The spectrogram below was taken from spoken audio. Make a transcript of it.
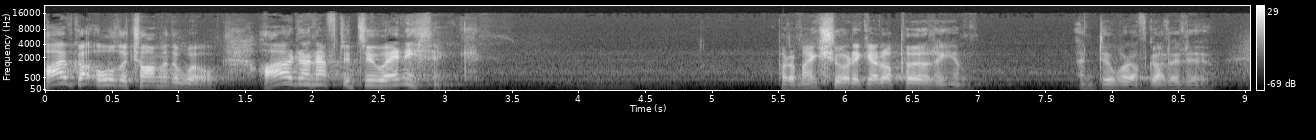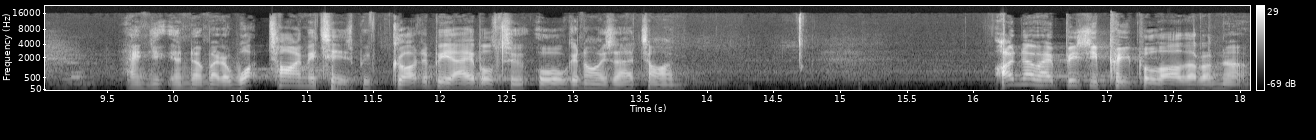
I've got all the time in the world. I don't have to do anything. But I make sure to get up early and, and do what I've got to do. And, you, and no matter what time it is, we've got to be able to organise our time. I know how busy people are that I know.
